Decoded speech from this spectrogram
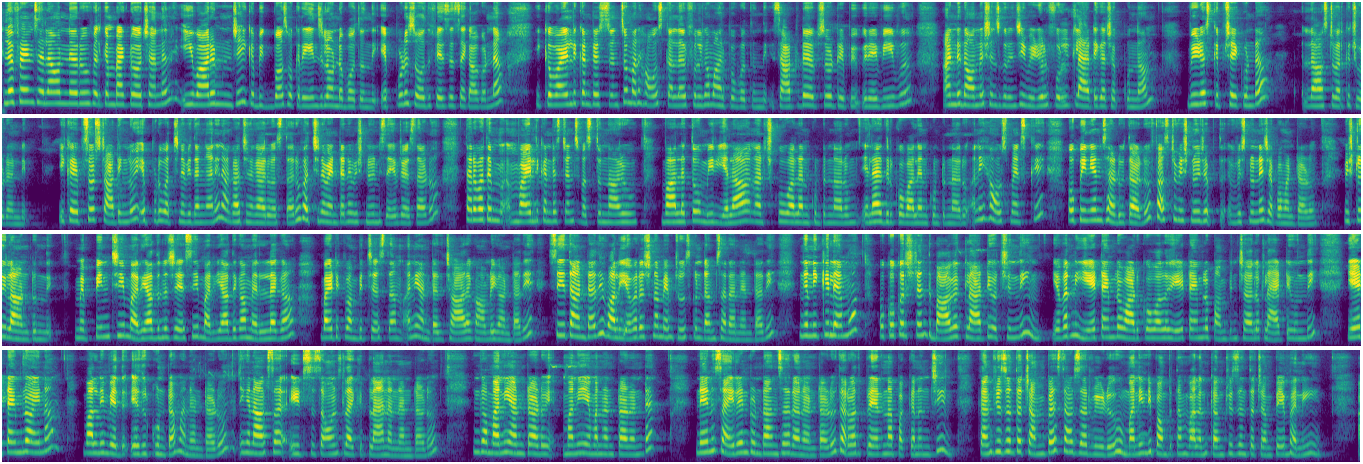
Hello friends ఎలా ఉన్నారు? Welcome back to our channel. ఈ వారం నుంచి ఇక బిగ్ బాస్ ఒక రేంజ్లో ఉండబోతుంది. ఎప్పుడు సోది ఫేసెసే కాకుండా ఇక వైల్డ్ కంటెస్టెంట్స్ మన హౌస్ కలర్ఫుల్గా మారిపోబోతుంది. Saturday episode review and nominations గురించి వీడియోలు ఫుల్ క్లారిటీగా చెప్పుకుందాం. వీడియో స్కిప్ చేయకుండా లాస్ట్ వరకు చూడండి. ఇక ఎపిసోడ్ స్టార్టింగ్లో ఎప్పుడు వచ్చిన విధంగానే నాగార్జున గారు వస్తారు. వచ్చిన వెంటనే విష్ణుని సేవ్ చేస్తాడు. తర్వాత వైల్డ్ కంటెస్టెంట్స్ వస్తున్నారు. వాళ్ళతో మీరు ఎలా నడుచుకోవాలనుకుంటున్నారు? ఎలా ఎదుర్కోవాలనుకుంటున్నారు? అని హౌస్ మేట్స్కి ఒపీనియన్స్ అడుగుతాడు. ఫస్ట్ విష్ణు చెప్తా విష్ణునే చెప్పమంటాడు. విష్ణు ఇలా అంటుంది. మెప్పించి మర్యాదలు చేసి మర్యాదగా మెల్లగా బయటికి పంపించేస్తాం అని అంటది. చాలా కామెడీగా అంటుంది. సీత అంటుంది వాళ్ళు ఎవరు వచ్చినా మేము చూసుకుంటాం సార్ అని అంటుంది. ఇంకా నిఖిలేమో ఒక్కొక్కరి స్ట్రెంత్ బాగా క్లారిటీ వచ్చింది. ఎవరిని ఏ ఏ టైంలో వాడుకోవాలో ఏ టైంలో పంపించాలో క్లారిటీ ఉంది. ఏ టైంలో అయినా వాళ్ళని ఎదు ఎదుర్కొంటాం అని అంటాడు. ఇంకా నాకు sir it's sounds like plan అని అంటాడు. ఇంకా మనీ అంటాడు మనీ ఏమని అంటాడంటే నేను సైలెంట్ ఉంటాను సార్ అని అంటాడు. తర్వాత ప్రేరణ పక్క నుంచి కన్ఫ్యూజన్తో చంపేస్తాడు సార్ వీడు మనీని పంపుతాం వాళ్ళని కన్ఫ్యూజన్తో చంపేమని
